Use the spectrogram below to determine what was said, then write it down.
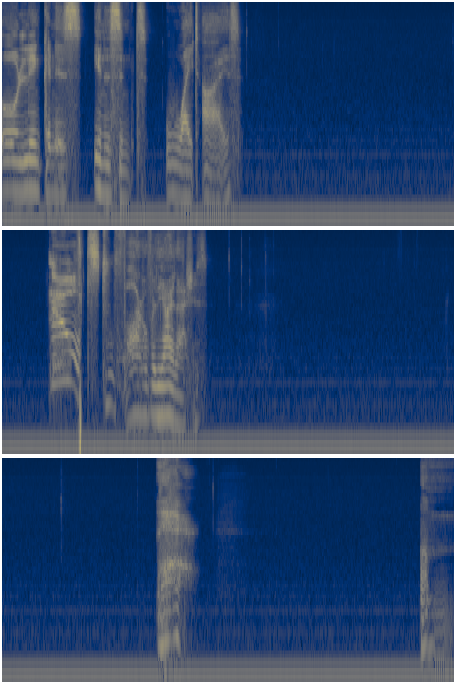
Oh, Lincoln his innocent white eyes. No, it's too far over the eyelashes. There. Um.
